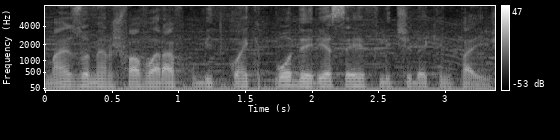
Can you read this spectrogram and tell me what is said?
mais ou menos favorável para o Bitcoin que poderia ser refletida aqui no país?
